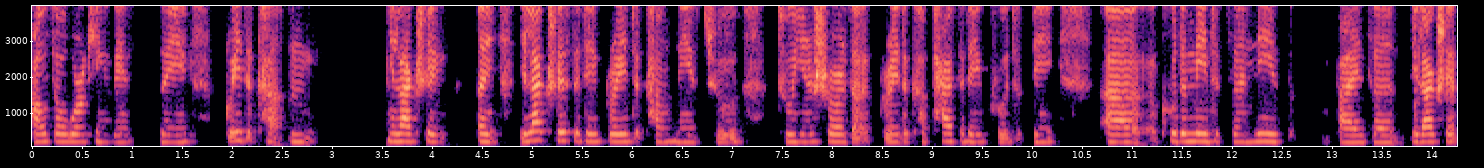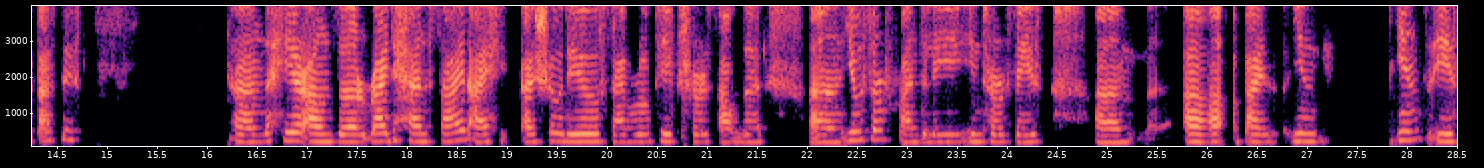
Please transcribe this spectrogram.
also working with the grid um, electric electricity grid companies to to ensure the grid capacity could be uh, could meet the needs by the electric buses. And here on the right hand side, I, I showed you several pictures of the uh, user-friendly interface um, uh, by in in this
